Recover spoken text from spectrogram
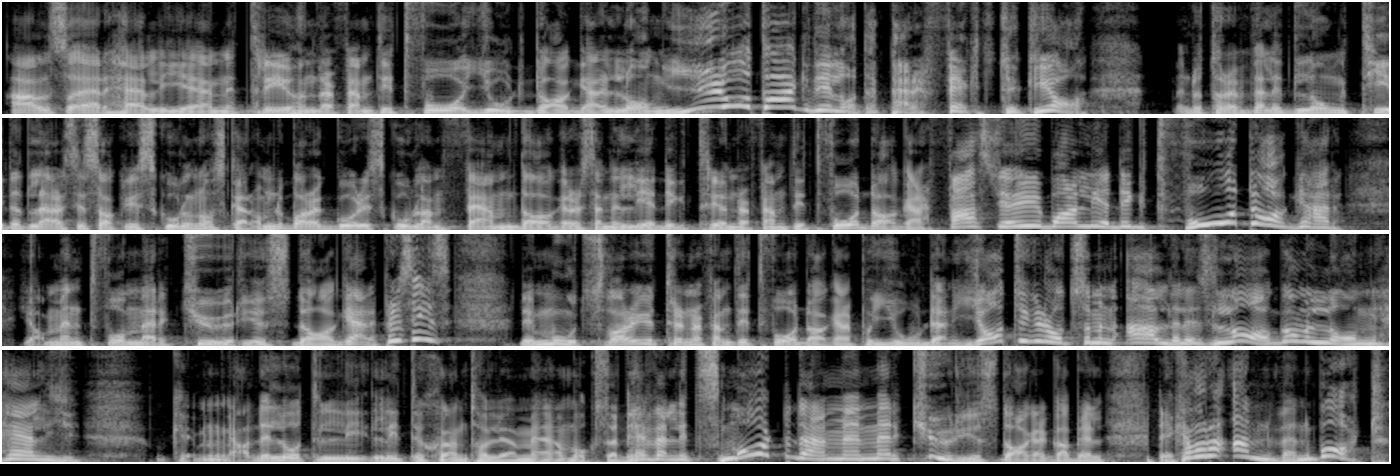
Alltså är helgen 352 jorddagar lång. Ja tack, det låter perfekt tycker jag. Men då tar det väldigt lång tid att lära sig saker i skolan, Oskar. Om du bara går i skolan fem dagar och sen är ledig 352 dagar. Fast jag är ju bara ledig två dagar! Ja, men två Merkuriusdagar. Precis! Det motsvarar ju 352 dagar på jorden. Jag tycker det låter som en alldeles lagom lång helg. Okej, mm, ja, det låter li lite skönt håller jag med om också. Det är väldigt smart det där med Merkuriusdagar, Gabriel. Det kan vara användbart.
